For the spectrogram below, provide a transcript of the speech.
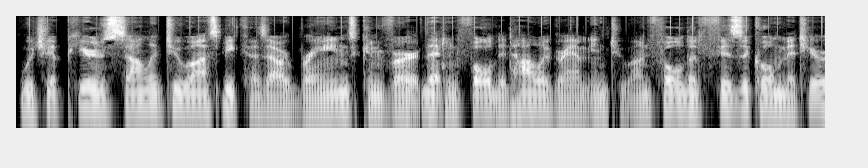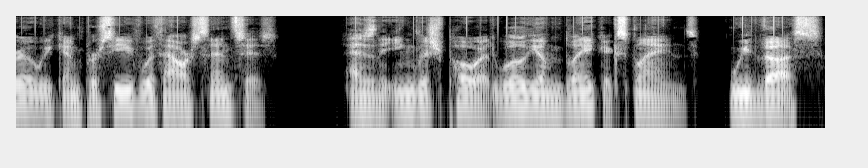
which appears solid to us because our brains convert that unfolded hologram into unfolded physical material we can perceive with our senses. As the English poet William Blake explains, we thus,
